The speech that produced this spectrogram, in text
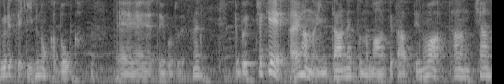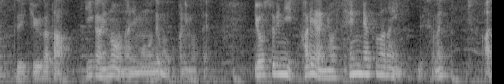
優れているのかどうか。えー、ということですね。でぶっちゃけ大半のインターネットのマーケターっていうのはチャンス追求型以外の何者でもありません。要するに彼らには戦略がないんですよね。あっ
